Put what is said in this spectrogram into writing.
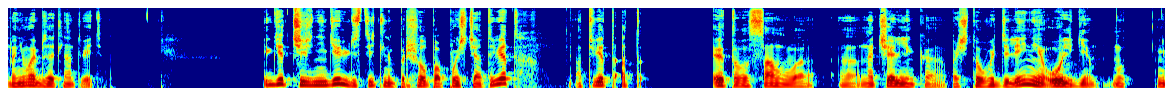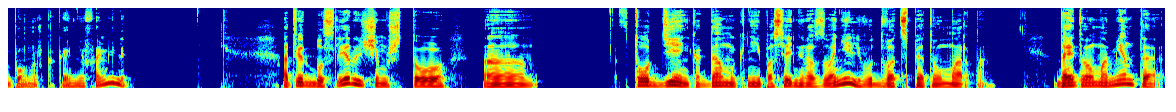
на него обязательно ответит. И где-то через неделю действительно пришел по почте ответ. Ответ от этого самого э, начальника почтового отделения Ольги, ну, не помню уж какая у нее фамилия. Ответ был следующим, что э, в тот день, когда мы к ней последний раз звонили, вот 25 марта, до этого момента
